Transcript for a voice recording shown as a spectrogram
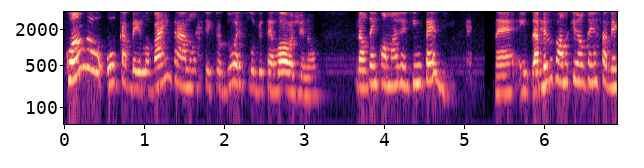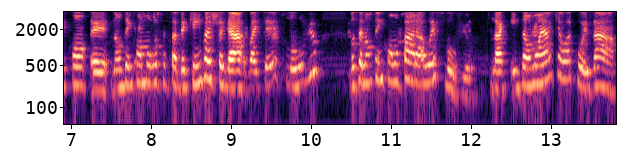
quando o cabelo vai entrar no ciclo do eflúvio telógeno, não tem como a gente impedir. Né? Da mesma forma que não tem, saber com, é, não tem como você saber quem vai chegar, vai ter eflúvio, você não tem como parar o eflúvio. Então não é aquela coisa, ah,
